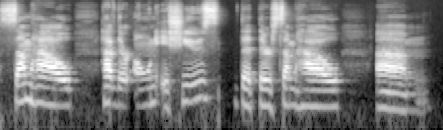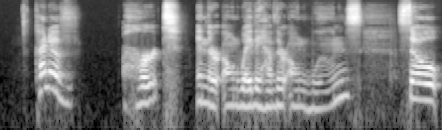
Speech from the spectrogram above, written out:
somehow have their own issues that they're somehow um, kind of hurt in their own way. They have their own wounds. So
